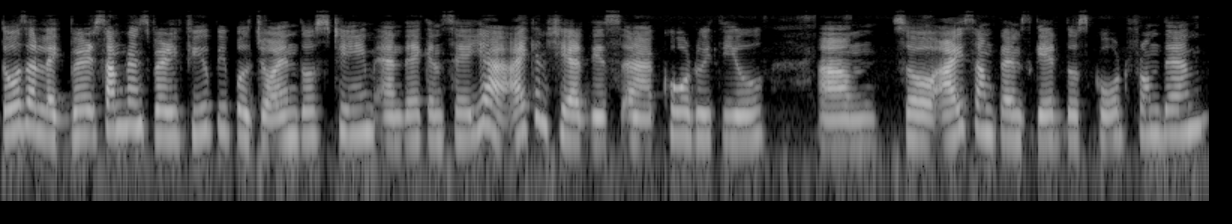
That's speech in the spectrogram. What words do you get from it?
those are like very sometimes very few people join those team and they can say yeah i can share this uh, code with you. Um, so i sometimes get those code from them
